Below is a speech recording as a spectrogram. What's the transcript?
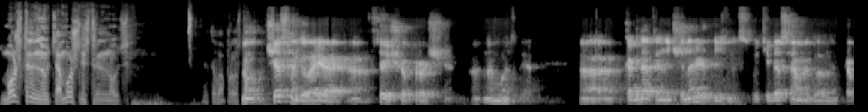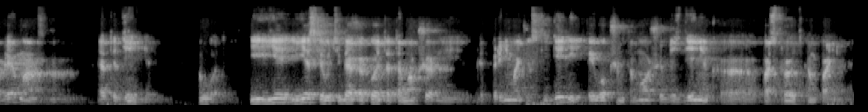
Может стрельнуть, а может не стрельнуть. Это вопрос. Ну, честно говоря, э, все еще проще, э, на мой взгляд. А, когда ты начинаешь бизнес, у тебя самая главная проблема а, – это деньги. Вот. И если у тебя какой-то там обширный предпринимательский гений, ты, в общем-то, можешь и без денег а, построить компанию.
